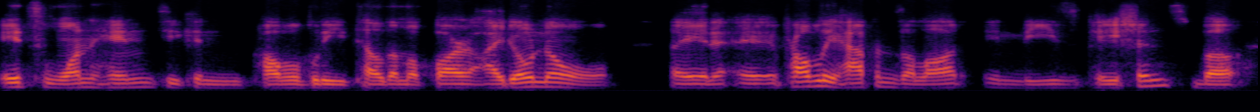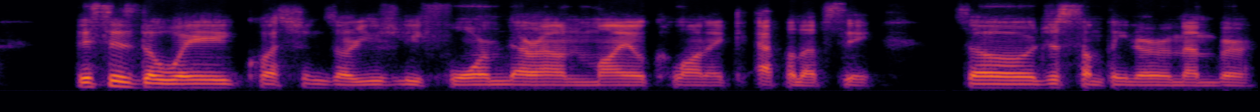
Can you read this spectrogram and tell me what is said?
it's one hint you can probably tell them apart. I don't know. It, it probably happens a lot in these patients, but this is the way questions are usually formed around myoclonic epilepsy. So just something to remember.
